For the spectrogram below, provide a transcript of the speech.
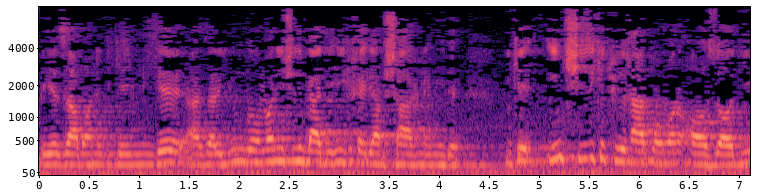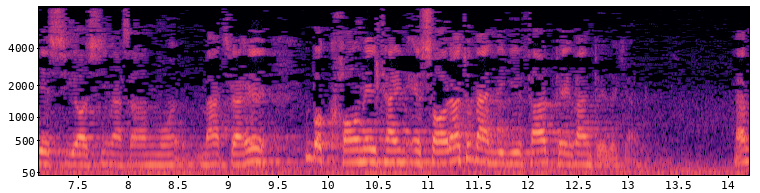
به یه زبان دیگه میگه از نظر یون به عنوان این چیزی بدیهی که خیلی هم شرح نمیده. اینکه این چیزی که توی غرب به عنوان آزادی سیاسی مثلا مطرحه با کامل ترین اسارت و بندگی فرد پیوند پیدا کرد. من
